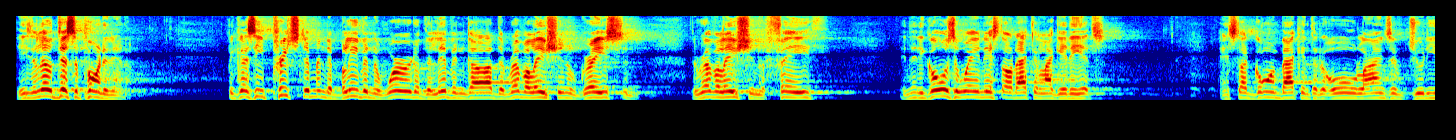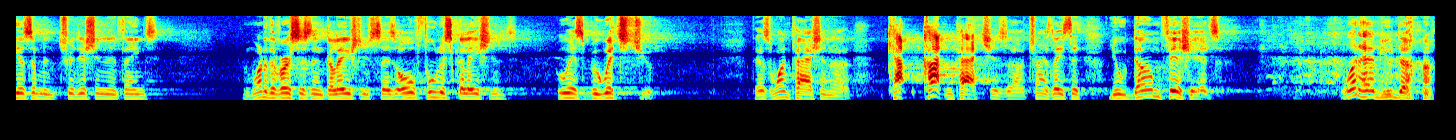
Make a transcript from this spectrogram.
He's a little disappointed in them because he preached them into believing the word of the living God, the revelation of grace and the revelation of faith. And then he goes away and they start acting like idiots and start going back into the old lines of Judaism and tradition and things. One of the verses in Galatians says, Oh, foolish Galatians, who has bewitched you? There's one passion, uh, cotton patch is uh, translated, You dumb fish heads. what have you done?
